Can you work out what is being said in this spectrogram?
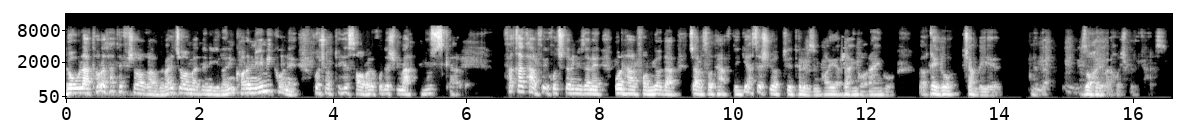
دولت ها رو تحت فشار قرار بده ولی جامعه مدنی ایران این کارو نمی‌کنه. خودش توی حصارهای خودش محبوس کرده. فقط حرفی خودش داره می‌زنه. اون حرفام یا در جلسات هفتگی هستش یا توی تلویزیون های رنگ و غیر و جنبه ظاهری برای خودش پیدا کرده است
